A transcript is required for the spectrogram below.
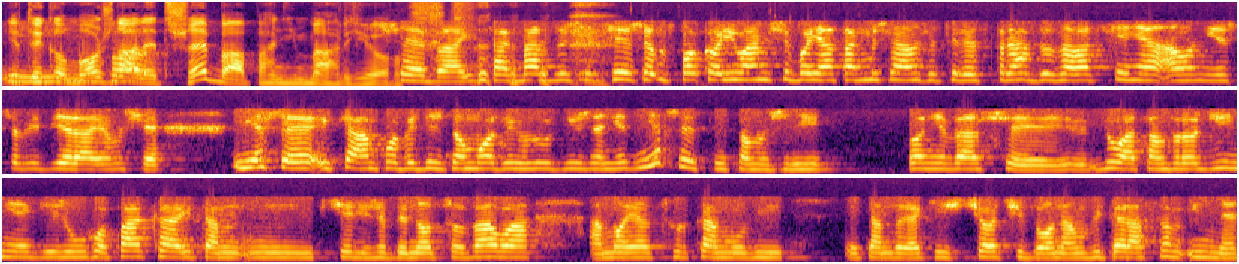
Nie I tylko no można, ale trzeba, Pani Mario. Trzeba i tak bardzo się cieszę, uspokoiłam się, bo ja tak myślałam, że tyle spraw do załatwienia, a oni jeszcze wybierają się. I jeszcze chciałam powiedzieć do młodych ludzi, że nie, nie wszyscy są źli, ponieważ y, była tam w rodzinie gdzieś u chłopaka i tam mm, chcieli, żeby nocowała, a moja córka mówi y, tam do jakiejś cioci, bo ona mówi, teraz są inne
